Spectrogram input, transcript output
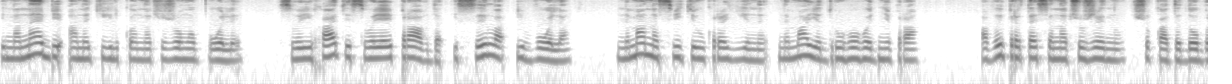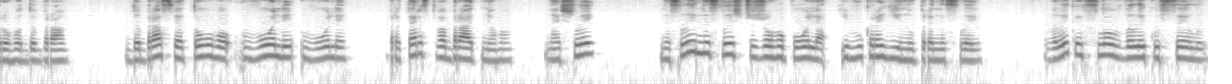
І на небі, а не тільки на чужому полі, в своїй хаті своя й правда, і сила, і воля. Нема на світі України, немає другого Дніпра. А ви претеся на чужину шукати доброго добра, добра святого, волі, волі, братерства братнього. Найшли, несли, несли з чужого поля і в Україну принесли. Великих слов, велику силу,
